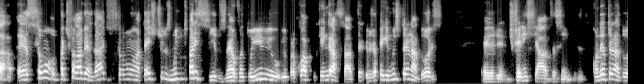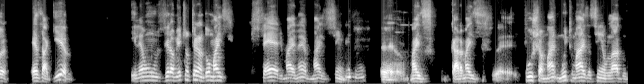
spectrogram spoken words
Ah, é, são, para te falar a verdade, são até estilos muito parecidos, né? O Vantuí e o, e o Procopio, porque é engraçado. Eu já peguei muitos treinadores é, diferenciados, assim. Quando é um treinador é zagueiro, ele é um geralmente um treinador mais sério, mais, né? Mais assim, uhum. é, mais cara mais é, puxa mais, muito mais assim o lado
